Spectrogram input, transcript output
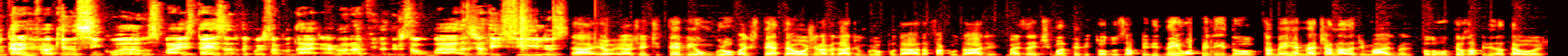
o cara viveu aqui 5 anos, mais 10 anos depois de faculdade, agora a vida dele está arrumada, já tem filhos. Ah, eu, a gente teve um grupo, a gente tem até hoje, na verdade, um grupo da, da faculdade, mas a gente manteve todos os apelidos. Nenhum apelido também remete a nada demais, mas todo mundo tem os apelidos até hoje.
